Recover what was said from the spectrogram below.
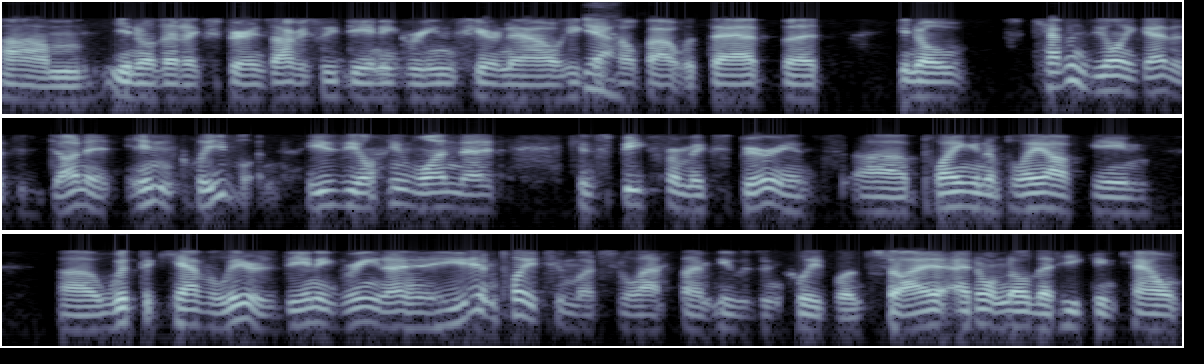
um, you know that experience. Obviously, Danny Green's here now; he can yeah. help out with that, but you know Kevin's the only guy that's done it in Cleveland. He's the only one that can speak from experience uh, playing in a playoff game uh, with the Cavaliers. Danny Green, I, he didn't play too much the last time he was in Cleveland, so I, I don't know that he can count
